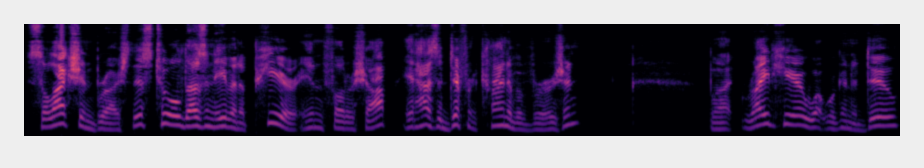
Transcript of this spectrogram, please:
selection brush. This tool doesn't even appear in Photoshop. It has a different kind of a version. But right here, what we're going to do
